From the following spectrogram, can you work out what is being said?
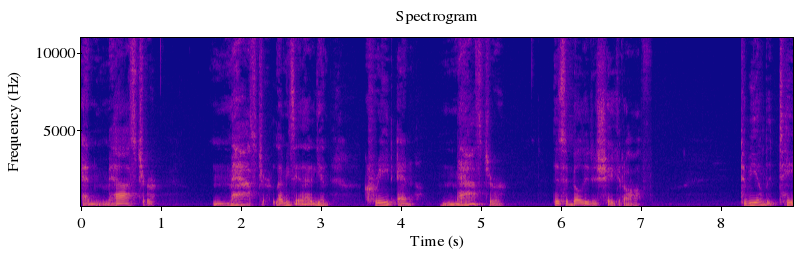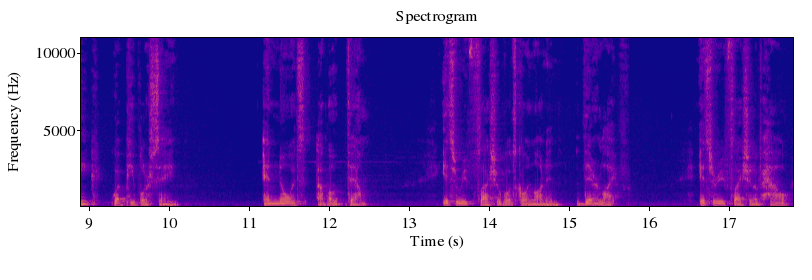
and master, master, let me say that again, create and master this ability to shake it off. To be able to take what people are saying and know it's about them it's a reflection of what's going on in their life. It's a reflection of how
